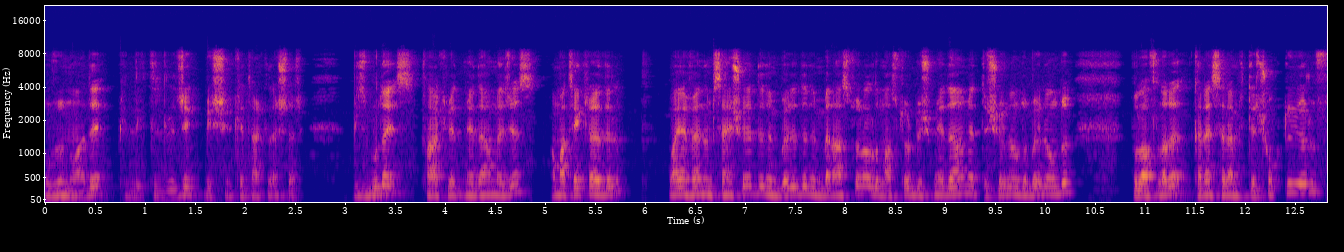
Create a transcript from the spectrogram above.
uzun vade birliktirilecek bir şirket arkadaşlar. Biz buradayız. Takip etmeye devam edeceğiz. Ama tekrar edelim. Vay efendim sen şöyle dedin böyle dedim ben Astor aldım. Astor düşmeye devam etti. Şöyle oldu böyle oldu. Bu lafları Kare Seramik'te çok duyuyoruz.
